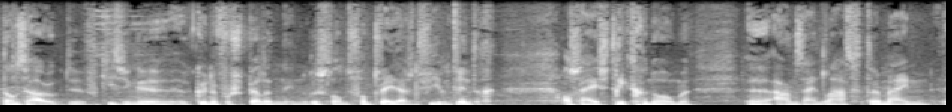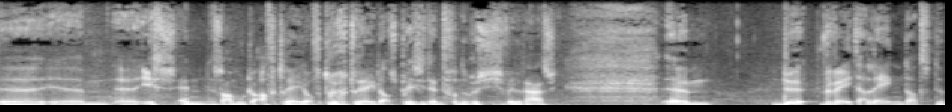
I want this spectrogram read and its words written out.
dan zou ik de verkiezingen kunnen voorspellen in Rusland van 2024. Als hij strikt genomen aan zijn laatste termijn is en zou moeten aftreden of terugtreden als president van de Russische Federatie. Um, de, we weten alleen dat de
